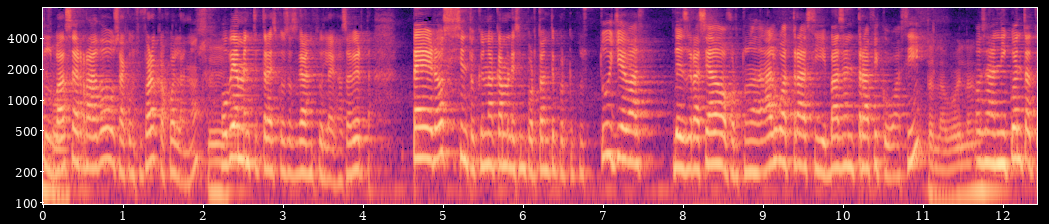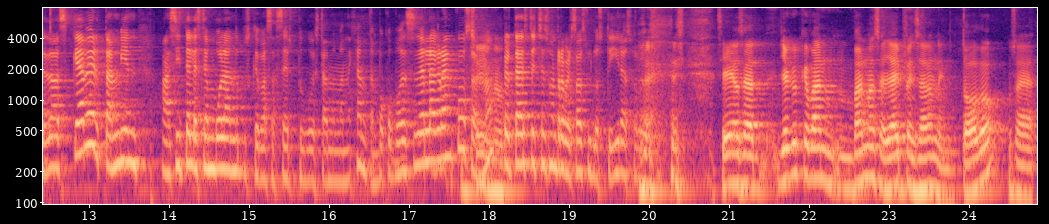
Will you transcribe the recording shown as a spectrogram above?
pues va cerrado, o sea, como si fuera cajuela, ¿no? Sí. Obviamente traes cosas grandes, pues la dejas abierta. Pero sí siento que una cámara es importante porque pues tú llevas, desgraciada o afortunada, algo atrás y vas en tráfico o así. Te la vuelan. O sea, ni cuenta te das. Que a ver, también así te la estén volando, pues ¿qué vas a hacer tú estando manejando? Tampoco puedes hacer la gran cosa, Sí, ¿no? no. Pero tal vez te echas un reversazo y los tiras o algo. Sí, o sea, yo creo que van, van más allá y pensaron en todo. O sea,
